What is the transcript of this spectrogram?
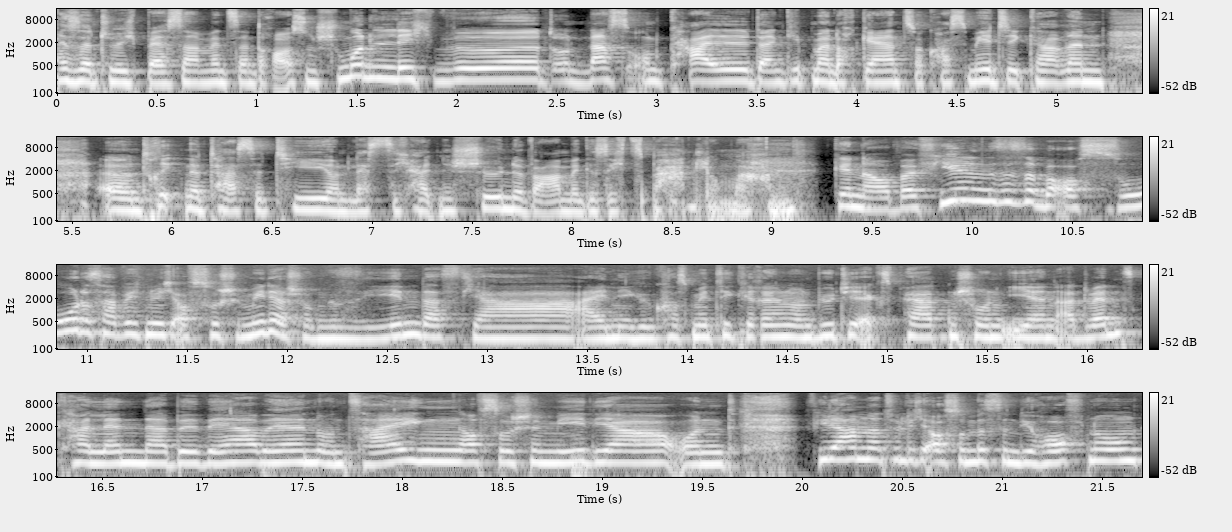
ist natürlich besser, wenn es dann draußen schmuddelig wird und nass und kalt. Dann geht man doch gerne zur Kosmetikerin, äh, trinkt eine Tasse Tee und lässt sich halt eine schöne, warme Gesichtsbehandlung machen. Genau, bei vielen ist es aber auch so, das habe ich nämlich auf Social Media schon gesehen, dass ja einige Kosmetikerinnen und Beauty-Experten schon ihren Adventskalender bewerben und zeigen auf Social Media. Und viele haben natürlich auch so ein bisschen die Hoffnung,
